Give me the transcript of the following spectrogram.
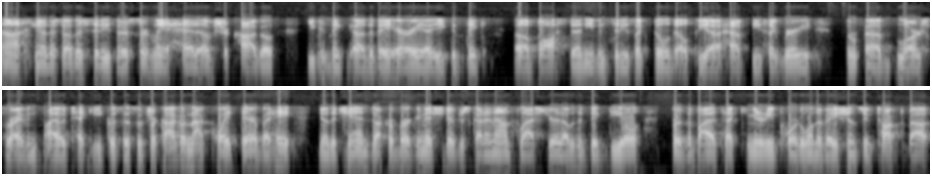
Uh, you know, there's other cities that are certainly ahead of Chicago. You can think uh, the Bay Area. You can think uh, Boston. Even cities like Philadelphia have these like very uh, large, thriving biotech ecosystem. Chicago, not quite there, but hey, you know, the Chan Zuckerberg Initiative just got announced last year. That was a big deal for the biotech community. Portal Innovations. We've talked about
